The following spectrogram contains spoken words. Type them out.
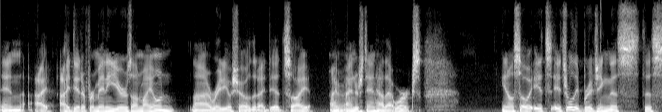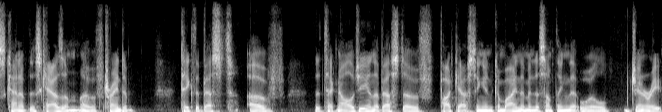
And I I did it for many years on my own uh, radio show that I did, so I I understand how that works. You know, so it's it's really bridging this this kind of this chasm of trying to take the best of the technology and the best of podcasting and combine them into something that will generate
